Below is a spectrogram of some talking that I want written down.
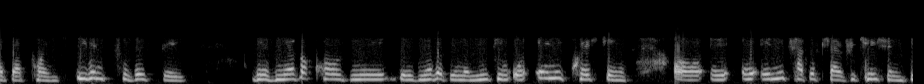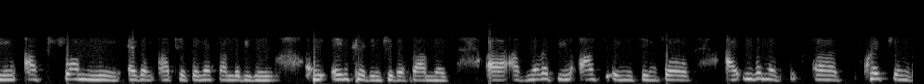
at that point. Even to this day, they've never called me. There's never been a meeting or any questions or a, any type of clarification being asked from me as an artist and as somebody who, who entered into the Samas. Uh, I've never been asked anything. So I even have uh, questions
